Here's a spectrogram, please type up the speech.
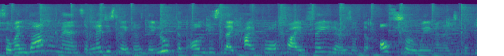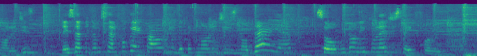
So when governments and legislators they looked at all these like high profile failures of the offshore wave energy technologies, they said to themselves, okay, probably the technology is not there yet, so we don't need to legislate for it.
